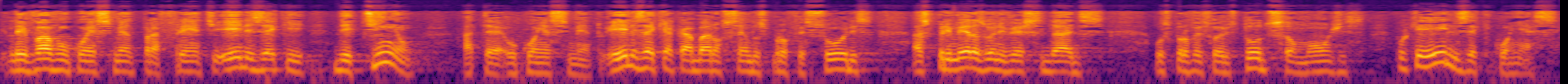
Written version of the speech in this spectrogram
levavam o conhecimento para frente, eles é que detinham até o conhecimento. Eles é que acabaram sendo os professores, as primeiras universidades, os professores todos são monges, porque eles é que conhecem.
